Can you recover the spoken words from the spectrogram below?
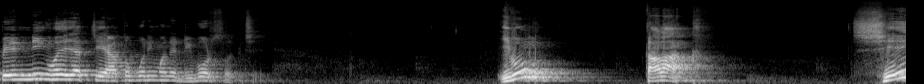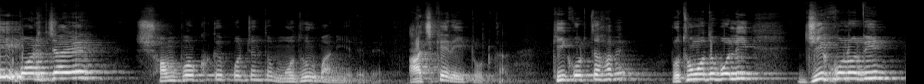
পেন্ডিং হয়ে যাচ্ছে, এত পরিমাণে ডিভোর্স হচ্ছে। এবং তালাক। সেই পর্যায়ের সম্পর্ককে পর্যন্ত মধুর বানিয়ে দেবে। আজকের এই টোটকা। কি করতে হবে? প্রথমত বলি, যে কোনো দিন,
